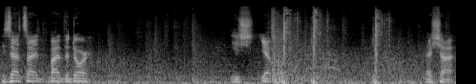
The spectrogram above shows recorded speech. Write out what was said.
He's outside by the door. He's yep. Nice shot.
